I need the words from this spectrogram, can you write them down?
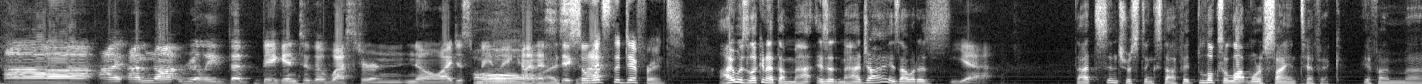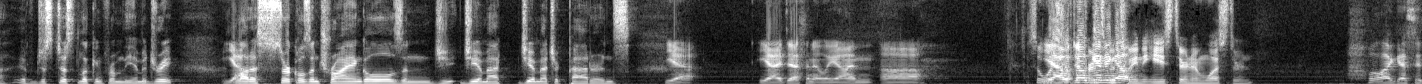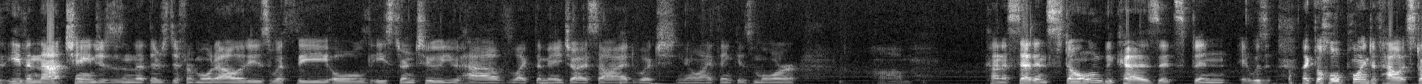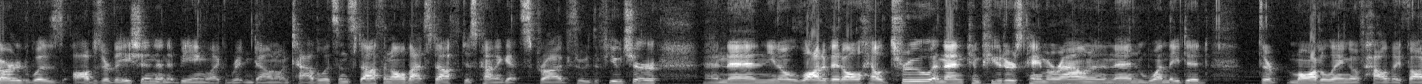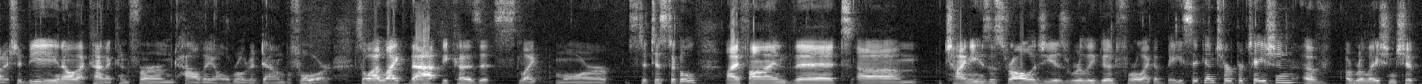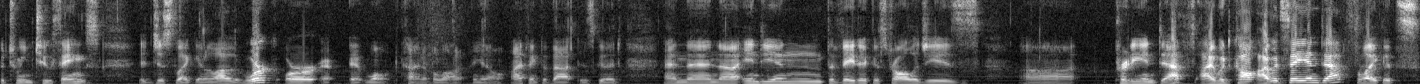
Uh, I I'm not really that big into the Western. No, I just mainly Oh, kind of I stick. see. So what's the difference? I was looking at the ma- is it magi? Is that what is? yeah. That's interesting stuff. It looks a lot more scientific. If I'm uh, if just just looking from the imagery, Yeah. a lot of circles and triangles and ge- geomet- geometric patterns. yeah. Yeah, definitely. I'm. Uh, So what's Yeah, the difference giving out- between Eastern and Western? Well, I guess it, even that changes in that there's different modalities with the old Eastern too. You have like the Magi side, which you know I think is more um, kind of set in stone because it's been it was like the whole point of how it started was observation and it being like written down on tablets and stuff, and all that stuff just kind of gets scribed through the future. And then you know a lot of it all held true, and then computers came around, and then when they did their modeling of how they thought it should be, you know, that kind of confirmed how they all wrote it down before. So I like that because it's like more statistical. I find that um, Chinese astrology is really good for like a basic interpretation of a relationship between two things. It just like it'll either work or it- won't. Kind of a lot, you know. I think that that is good. And then uh, Indian, the Vedic astrology is. Uh, pretty in depth. I would call I would say in depth. Like it's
